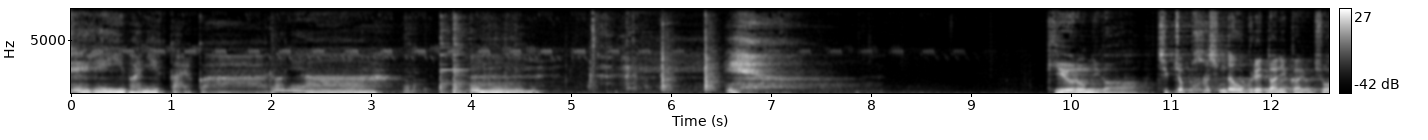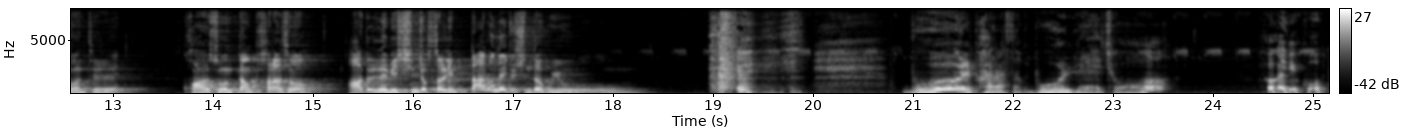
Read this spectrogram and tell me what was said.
이리 입안이 깔깔하냐. 음. 기어롬니가 직접 파신다고 그랬다니까요, 저한테. 과수원 땅 팔아서 아들내미 신접살림 따로 내주신다고요. 뭘 팔아서 뭘 내줘? 아이고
